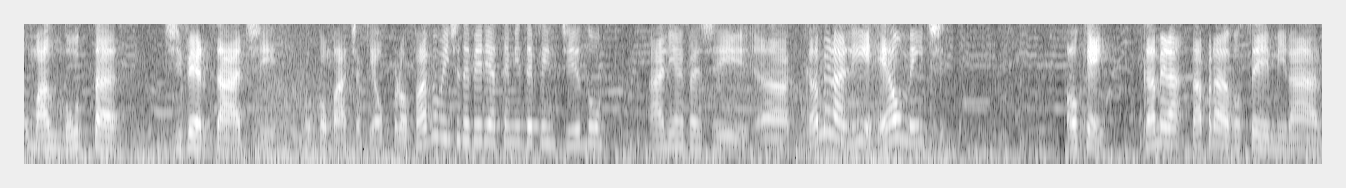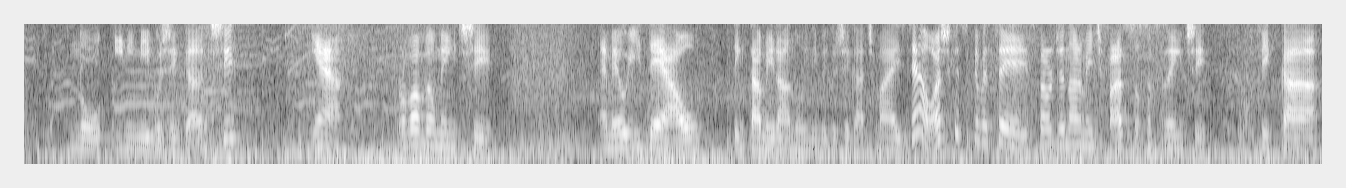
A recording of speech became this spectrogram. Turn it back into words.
uma luta de verdade o combate aqui. Eu provavelmente deveria ter me defendido ali ao invés de... A uh, câmera ali realmente... Ok, câmera, dá pra você mirar no inimigo gigante. Yeah, provavelmente é meu ideal tentar mirar no inimigo gigante. Mas, yeah, eu acho que isso aqui vai ser extraordinariamente fácil se eu simplesmente ficar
